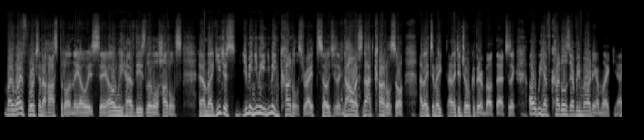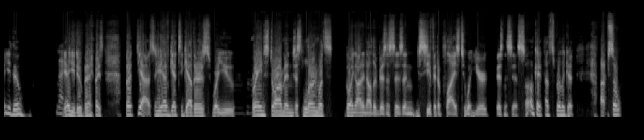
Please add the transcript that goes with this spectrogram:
my wife works in a hospital, and they always say, "Oh, we have these little huddles," and I'm like, "You just, you mean, you mean, you mean cuddles, right?" So she's like, "No, it's not cuddles." So I like to make, I like to joke with her about that. She's like, "Oh, we have cuddles every morning." I'm like, "Yeah, you do. Nice. Yeah, you do. But anyways, but yeah, so you have get-togethers where you mm-hmm. brainstorm and just learn what's going on in other businesses and you see if it applies to what your business is. So okay, that's really good. Uh, so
